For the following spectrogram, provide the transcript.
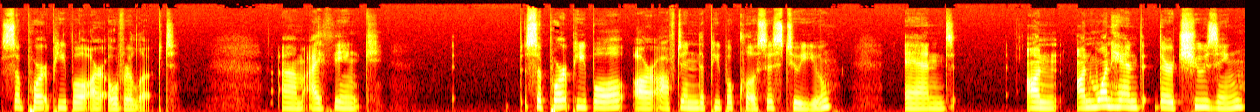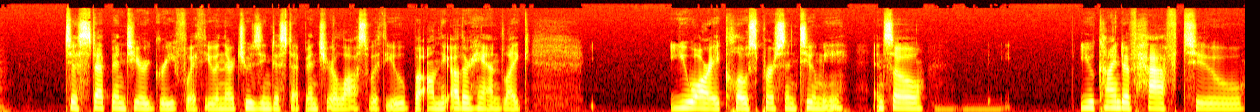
support people are overlooked. Um I think support people are often the people closest to you and on on one hand they're choosing to step into your grief with you and they're choosing to step into your loss with you but on the other hand like you are a close person to me and so you kind of have to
